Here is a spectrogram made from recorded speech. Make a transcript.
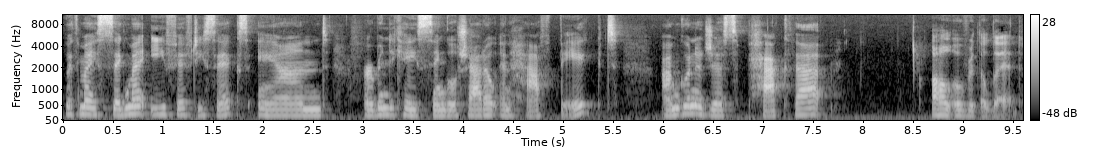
With my Sigma E56 and Urban Decay Single Shadow and Half Baked, I'm going to just pack that all over the lid.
